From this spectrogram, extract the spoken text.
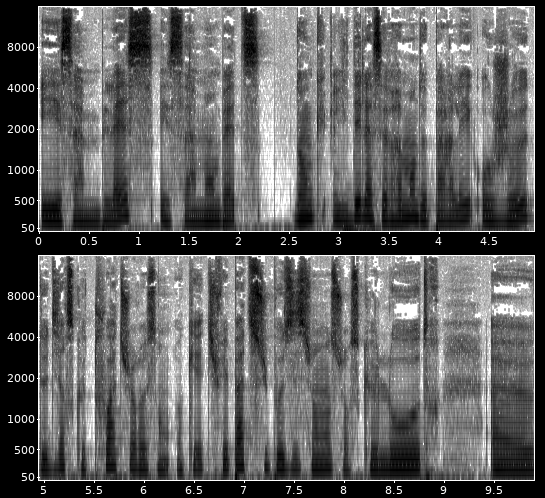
Et ça me blesse et ça m'embête. Donc l'idée là c'est vraiment de parler au jeu, de dire ce que toi tu ressens, ok? Tu fais pas de suppositions sur ce que l'autre, euh,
